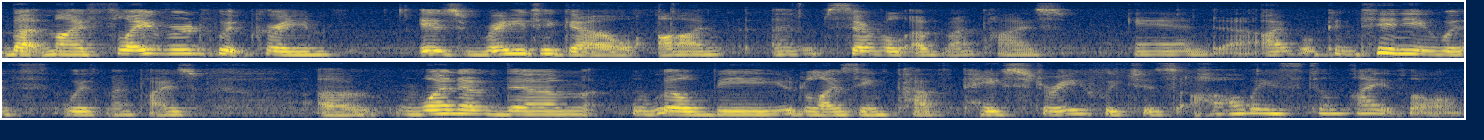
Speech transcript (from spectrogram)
But my flavored whipped cream is ready to go on um, several of my pies, and uh, I will continue with, with my pies. Uh, one of them will be utilizing puff pastry, which is always delightful,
